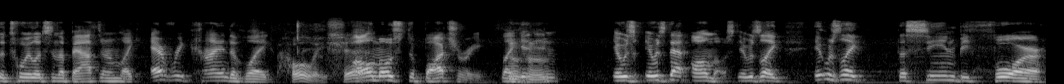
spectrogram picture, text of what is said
the toilets in the bathroom, like every kind of like Holy shit. almost debauchery. Like Mhm. it, it was it was that almost. It was like it was like the scene before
